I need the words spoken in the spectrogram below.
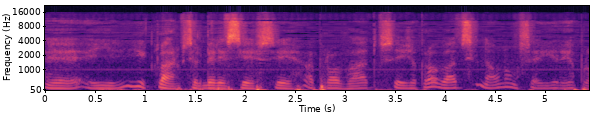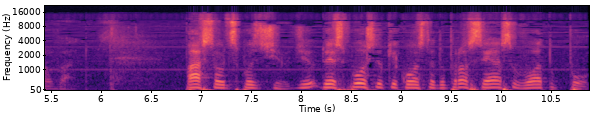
É, e, e, claro, se ele merecer ser aprovado, seja aprovado, senão não seria aprovado. Passa ao dispositivo. De, do exposto do que consta do processo, voto por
